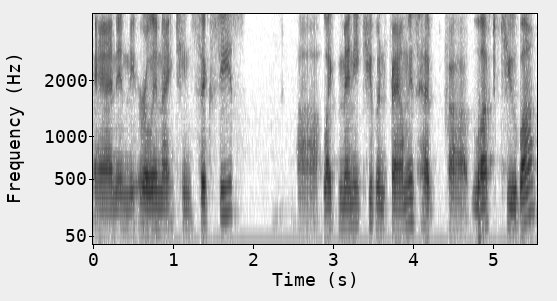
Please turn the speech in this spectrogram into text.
and in the early 1960s. Uh, like many Cuban families, had uh, left Cuba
